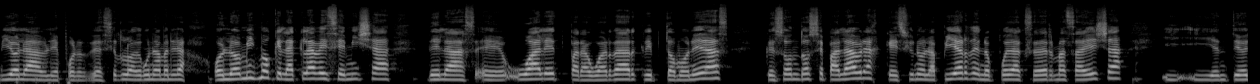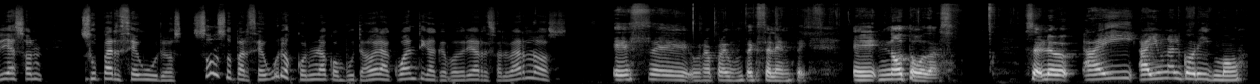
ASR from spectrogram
violables, por decirlo de alguna manera? O lo mismo que la clave semilla de las eh, wallets para guardar criptomonedas, que son 12 palabras que si uno la pierde no puede acceder más a ella y en teoría son súper seguros. ¿Son súper seguros con una computadora cuántica que podría resolverlos? Es eh, una pregunta excelente. Eh, no todas. hay, hay, un algoritmo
